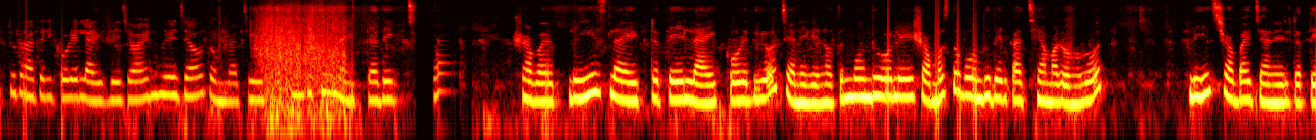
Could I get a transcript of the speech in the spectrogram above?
একটু তাড়াতাড়ি করে লাইভে জয়েন হয়ে যাও। তোমরা যে লাইভটা দেখছ, সবাই প্লিজ লাইভটাতে লাইক করে দিও। চ্যানেলে নতুন বন্ধু হলে সমস্ত বন্ধুদের কাছে আমার অনুরোধ। প্লিজ সবাই চ্যানেলটাতে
